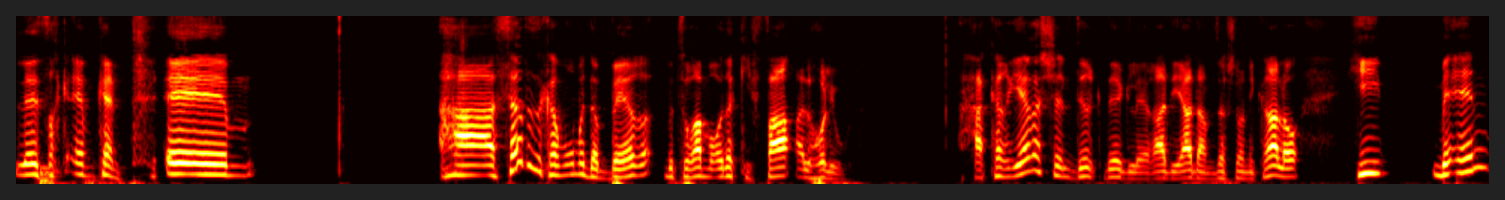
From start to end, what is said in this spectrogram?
לשחקן... כן. אמ, הסרט הזה כאמור מדבר בצורה מאוד עקיפה על הוליווד. הקריירה של דירק דגלר, אדי אדם, זה שלא נקרא לו, היא מעין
